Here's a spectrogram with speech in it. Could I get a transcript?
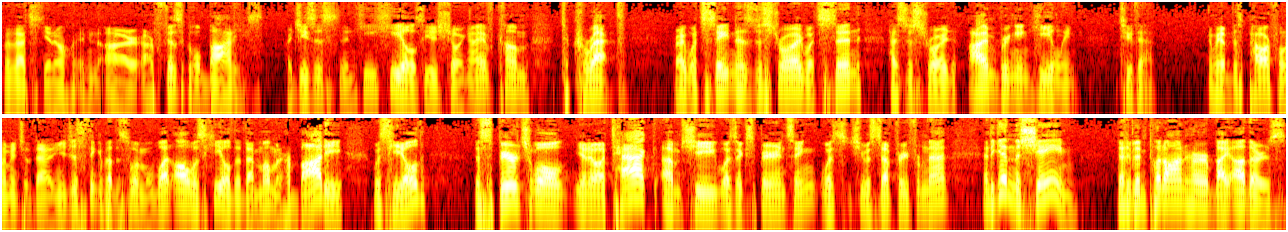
Whether that's, you know, in our, our physical bodies. Right? Jesus, and he heals, he is showing, I have come to correct, right? What Satan has destroyed, what sin has destroyed, I'm bringing healing to that. And we have this powerful image of that. And you just think about this woman. What all was healed at that moment? Her body was healed. The spiritual, you know, attack um, she was experiencing was she was set free from that. And again, the shame that had been put on her by others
